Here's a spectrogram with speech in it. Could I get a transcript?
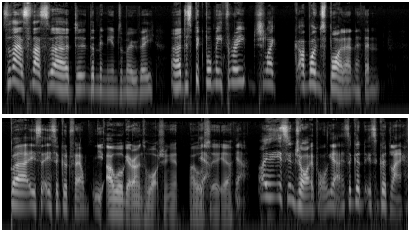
So that's that's uh, d- the Minions movie. Uh, Despicable Me three. Shall I? I won't spoil anything, but it's it's a good film. Yeah, I will get around to watching it. I will Yeah. see it. Yeah. Yeah, I, it's enjoyable. Yeah, it's a good it's a good laugh.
